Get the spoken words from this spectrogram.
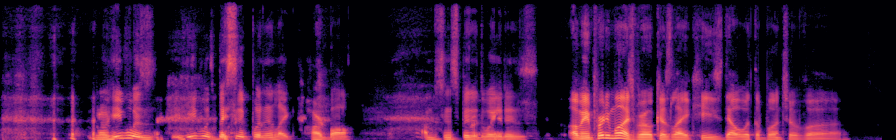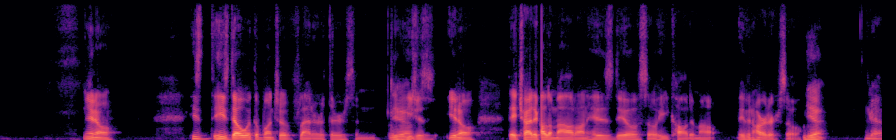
No, he was he was basically putting it like hardball. I'm just gonna spit it the way it is. I mean, pretty much, bro, because like he's dealt with a bunch of, uh you know, he's he's dealt with a bunch of flat earthers, and Yeah, he just, you know, they try to call him out on his deal, so he called him out even harder. So yeah, yeah,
